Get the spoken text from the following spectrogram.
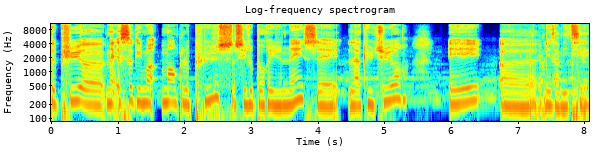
depuis. Euh, mais ce qui me manque le plus, si je peux résumer, c'est la culture et euh, les amitiés.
